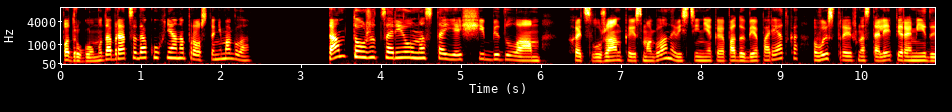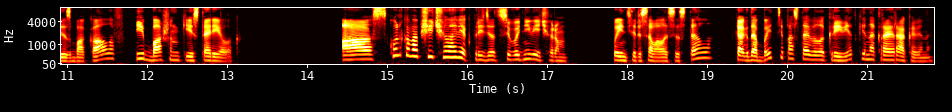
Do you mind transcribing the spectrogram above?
По-другому добраться до кухни она просто не могла. Там тоже царил настоящий бедлам — хоть служанка и смогла навести некое подобие порядка, выстроив на столе пирамиды из бокалов и башенки из тарелок. «А сколько вообще человек придет сегодня вечером?» — поинтересовалась Эстелла, когда Бетти поставила креветки на край раковины.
